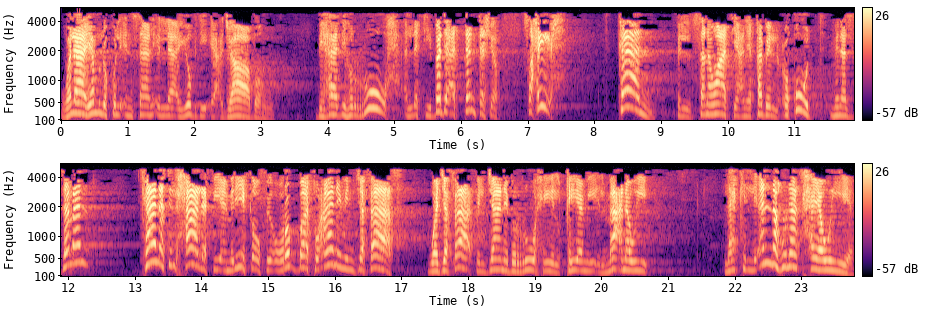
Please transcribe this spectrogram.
ولا يملك الإنسان إلا أن يبدي إعجابه بهذه الروح التي بدأت تنتشر. صحيح كان في السنوات يعني قبل عقود من الزمن كانت الحالة في أمريكا وفي أوروبا تعاني من جفاف. وجفاء في الجانب الروحي القيمي المعنوي. لكن لأن هناك حيوية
